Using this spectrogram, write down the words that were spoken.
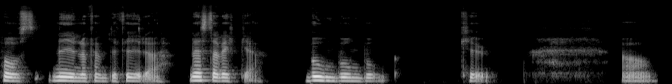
Post 954. Nästa vecka. Boom, boom, boom. Kul. Ja.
